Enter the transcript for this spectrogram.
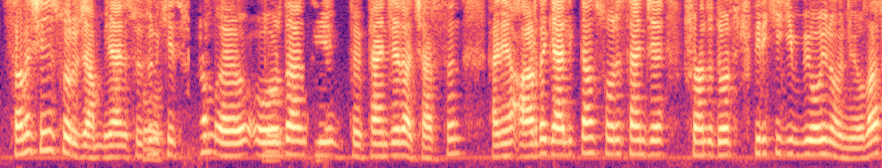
Sana şeyi soracağım. Yani sözünü Doğru. kesiyorum. Ee, oradan bir pe- pencere açarsın. Hani Arda geldikten sonra sence şu anda 4-3-1-2 gibi bir oyun oynuyorlar.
